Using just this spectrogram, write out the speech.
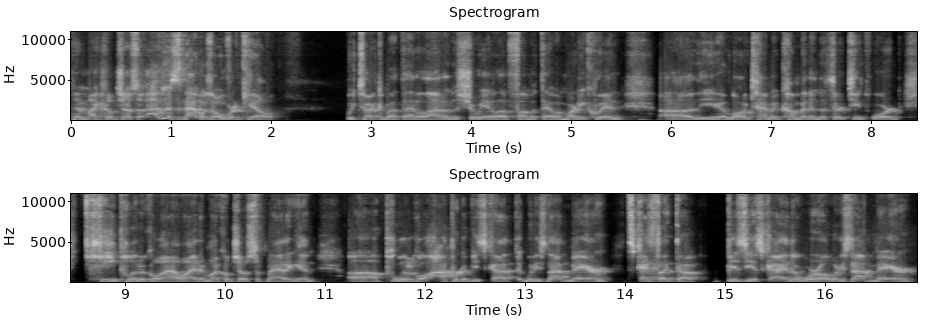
Then Michael Joseph, I listen, that was overkill. We talked about that a lot on the show. We had a lot of fun with that one. Marty Quinn, uh, the longtime incumbent in the 13th Ward, key political ally to Michael Joseph Madigan, uh, a political operative. He's got, when he's not mayor, this guy's like the busiest guy in the world. When he's not mayor,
